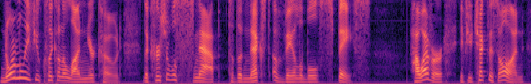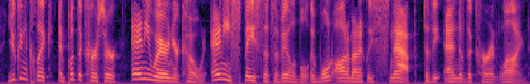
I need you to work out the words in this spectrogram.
Normally if you click on a line in your code, the cursor will snap to the next available space. However, if you check this on, you can click and put the cursor anywhere in your code, any space that's available. It won't automatically snap to the end of the current line.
